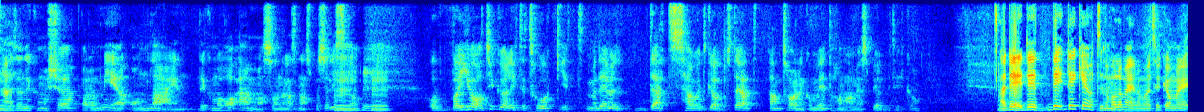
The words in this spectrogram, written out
Nej. Utan du kommer köpa dem mer online. Det kommer vara Amazon eller sådana specialister. Mm, mm. Och vad jag tycker är lite tråkigt, men det är väl that's how it goes, det är att antagligen kommer vi inte ha några mer spelbutiker. Ja, det, det, det, det kan jag inte Mm. hålla med om. Jag tycker de är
